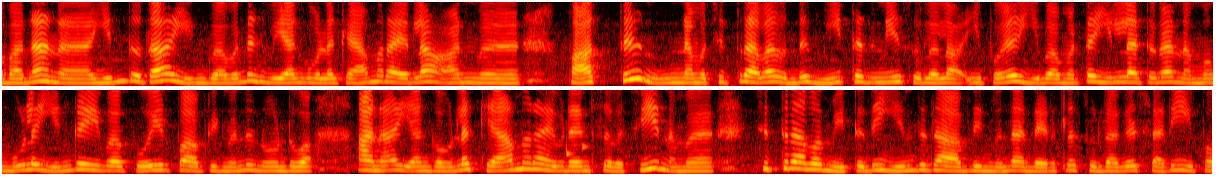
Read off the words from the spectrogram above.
அவள் தான் நான் இந்து தான். இங்கே வந்து அங்கே உள்ள கேமரா எல்லாம் ஆன் பார்த்து நம்ம சித்ராவை வந்து மீட்டதுன்னே சொல்லலாம். இப்போ இவ மட்டும் இல்லாட்டினா நம்ம மூளை எங்கே இவ போயிருப்பா அப்படின்னு வந்து நோண்டுவான் ஆனால் அங்கே உள்ள கேமரா எவிடன்ஸை வச்சு நம்ம சித்ராவை மீட்டது இந்துதா அப்படின்னு வந்து அந்த இடத்துல சொல்கிறாங்க சரி இப்போ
